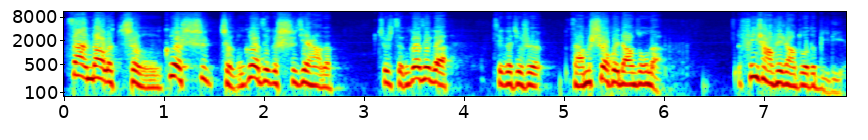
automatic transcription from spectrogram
占到了整个世整个这个世界上的，就是整个这个这个就是咱们社会当中的非常非常多的比例，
